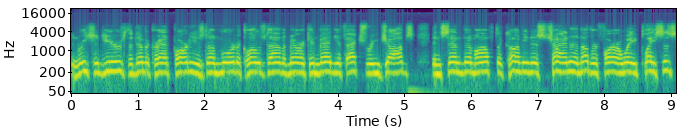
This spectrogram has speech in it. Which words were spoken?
In recent years, the Democrat Party has done more to close down American manufacturing jobs and send them off to communist China and other faraway places,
